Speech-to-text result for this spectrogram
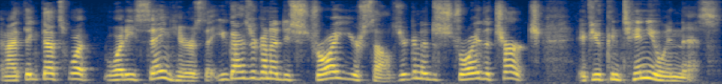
And i think that's what what he's saying here is that you guys are going to destroy yourselves. You're going to destroy the church if you continue in this.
